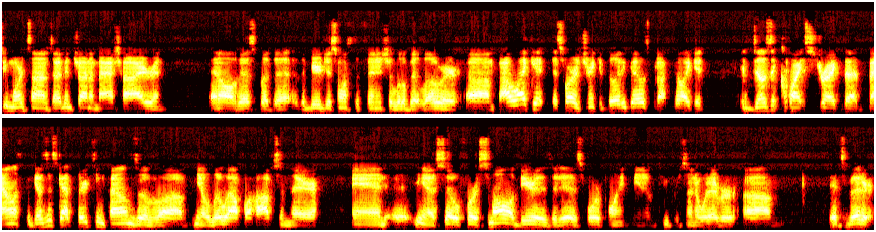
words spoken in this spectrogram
two more times. I've been trying to mash higher and and all this, but the the beer just wants to finish a little bit lower. Um, I like it as far as drinkability goes, but I feel like it it doesn't quite strike that balance because it's got 13 pounds of uh, you know low alpha hops in there, and uh, you know so for a small beer as it is, four point you know two percent or whatever. Um, it's bitter,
